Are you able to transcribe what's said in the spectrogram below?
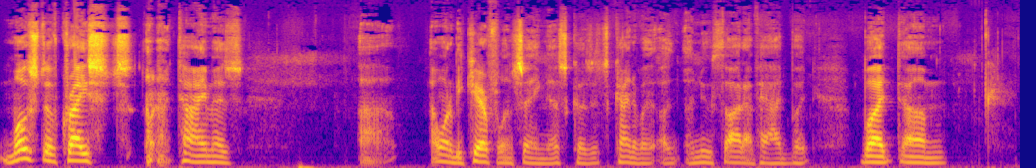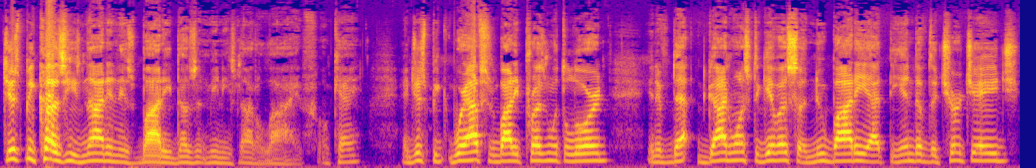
most of Christ's time has uh, I want to be careful in saying this because it's kind of a, a, a, new thought I've had, but but um, just because he's not in his body doesn't mean he's not alive. Okay, and just be, we're absent body, present with the Lord, and if that, God wants to give us a new body at the end of the church age,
